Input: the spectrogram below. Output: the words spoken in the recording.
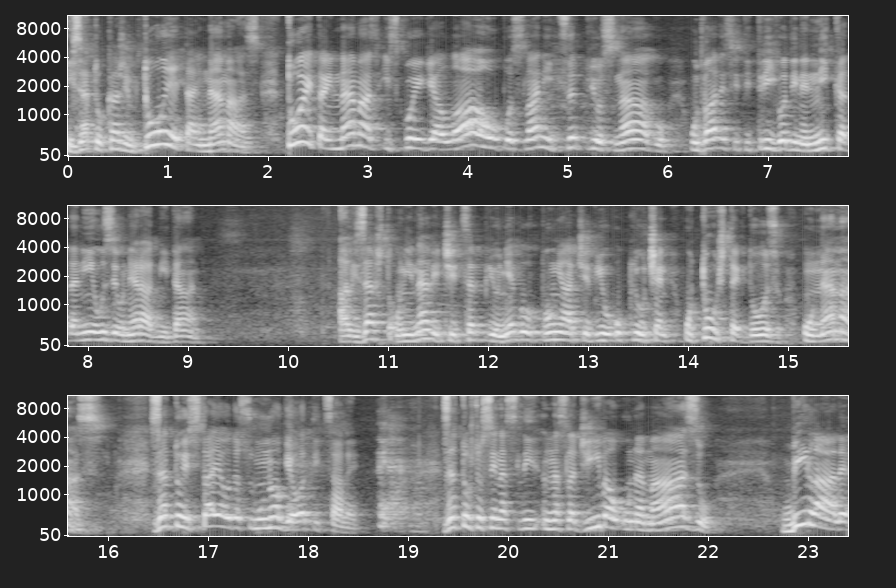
I zato kažem, to je taj namaz. To je taj namaz iz kojeg je Allah u poslanik crpio snagu. U 23 godine nikada nije uzeo neradni dan. Ali zašto? On je najveći crpio, njegov punjač je bio uključen u tu štek dozu, u namaz. Zato je stajao da su mu noge oticale. Zato što se nasli, naslađivao u namazu. Bilale,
